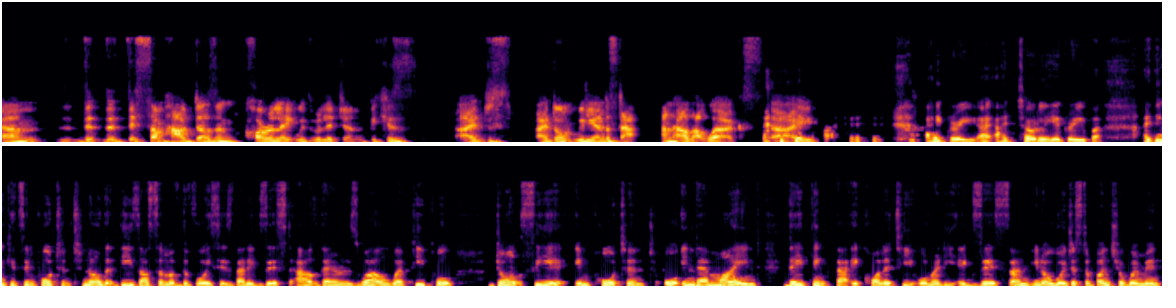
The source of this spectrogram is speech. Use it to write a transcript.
um, that, that this somehow doesn't correlate with religion because I just, I don't really understand how that works. I, I agree. I, I, totally agree. But I think it's important to know that these are some of the voices that exist out there as well, where people don't see it important or in their mind, they think that equality already exists. And, you know, we're just a bunch of women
